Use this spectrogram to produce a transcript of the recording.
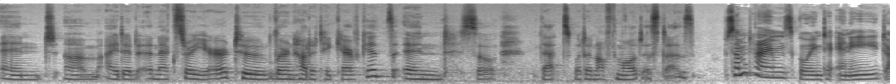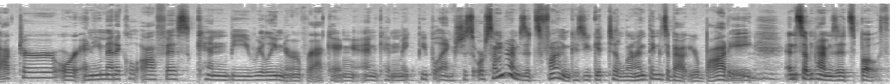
and um, I did an extra year to learn how to take care of kids, and so that's what an ophthalmologist does. Sometimes going to any doctor or any medical office can be really nerve wracking and can make people anxious, or sometimes it's fun because you get to learn things about your body, mm-hmm. and sometimes it's both.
